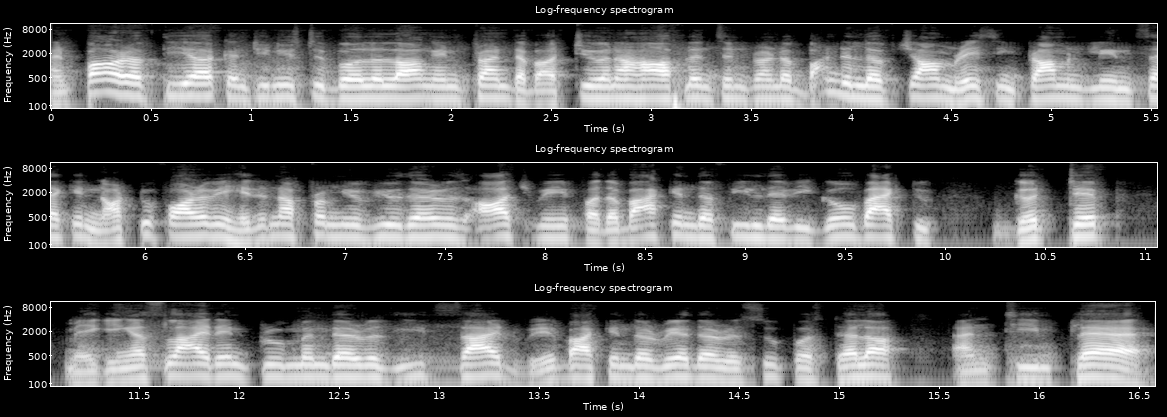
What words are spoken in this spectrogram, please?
And Power of Thea continues to bowl along in front, about two and a half lengths in front of Bundle of Charm, racing prominently in second, not too far away, hidden up from your view. There is Archway. Further back in the field, there we go back to Good Tip, making a slight improvement. There is East Side. Way back in the rear, there is Super Stella and Team Player.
